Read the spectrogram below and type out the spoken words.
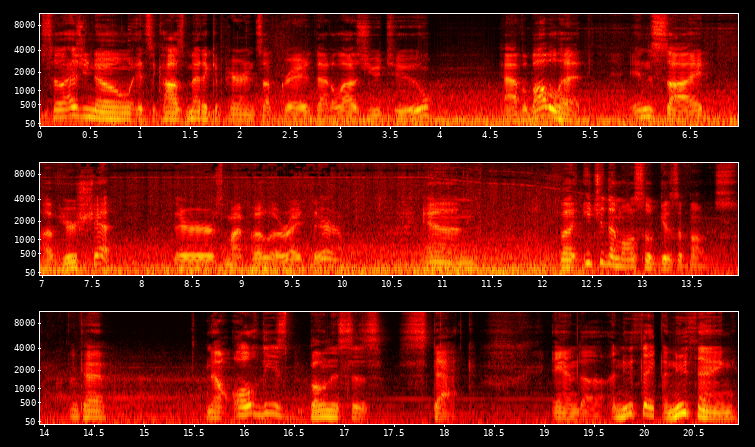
so as you know, it's a cosmetic appearance upgrade that allows you to have a bobblehead inside of your ship. There's my polo right there. And, but each of them also gives a bonus, okay? Now all these bonuses stack, and uh, a new thing, a new thing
